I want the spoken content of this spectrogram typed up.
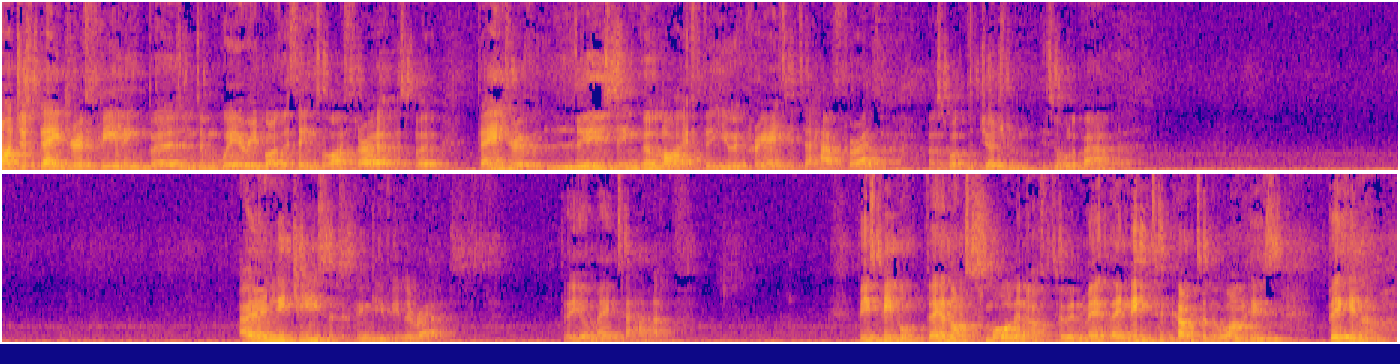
Not just danger of feeling burdened and weary by the things life throws at us, but danger of losing the life that you were created to have forever. That's what the judgment is all about there. Only Jesus can give you the rest that you're made to have. These people, they are not small enough to admit they need to come to the one who's big enough.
